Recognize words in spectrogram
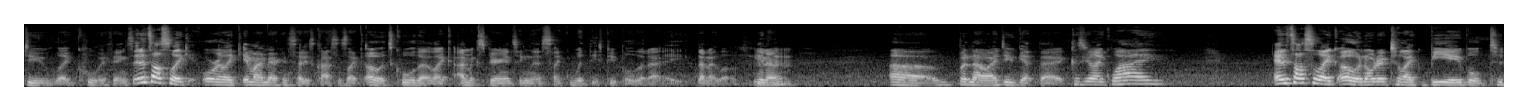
do like cooler things. And it's also like or like in my American Studies class it's like, oh, it's cool that like I'm experiencing this like with these people that I that I love, you know? Um, but no, I do get that because you're like, why? And it's also like, oh, in order to like be able to,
